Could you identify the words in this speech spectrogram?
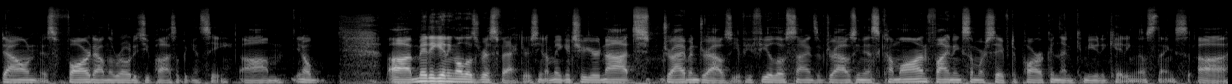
down as far down the road as you possibly can see. Um, you know, uh, mitigating all those risk factors. You know, making sure you're not driving drowsy. If you feel those signs of drowsiness come on, finding somewhere safe to park and then communicating those things. Uh,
